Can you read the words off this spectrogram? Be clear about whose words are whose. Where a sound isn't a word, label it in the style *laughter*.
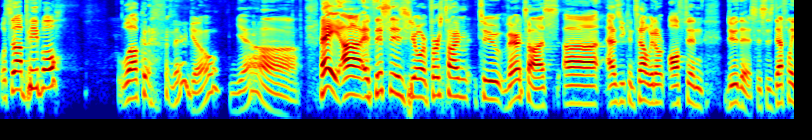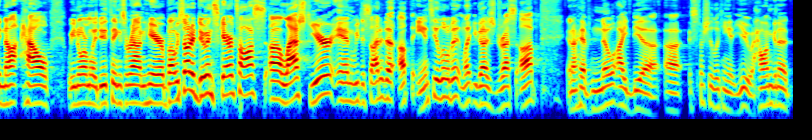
Speaker 1: What's up, people? Welcome. *laughs* There you go. Yeah. Hey, uh, if this is your first time to Veritas, uh, as you can tell, we don't often do this. This is definitely not how we normally do things around here. But we started doing Scaritas uh, last year, and we decided to up the ante a little bit and let you guys dress up. And I have no idea, uh, especially looking at you, how I'm gonna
